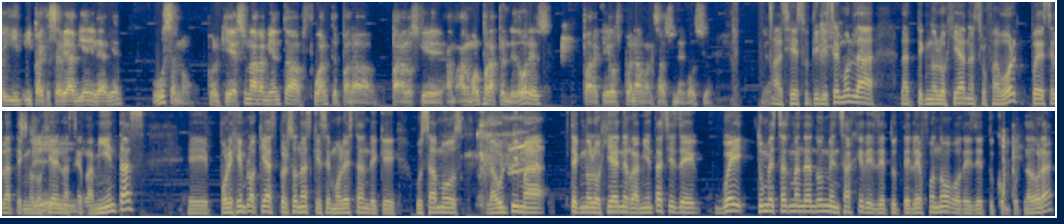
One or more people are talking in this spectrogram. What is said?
y, y, para que se vea bien y lea bien, úsenlo, porque es una herramienta fuerte para, para los que, a, a lo mejor para aprendedores, para que ellos puedan avanzar su negocio. Así es, utilicemos la, tecnología a nuestro favor, puede ser la tecnología en las herramientas. Eh, por ejemplo, aquellas personas que se molestan de que usamos la última tecnología en herramientas y es de, güey, tú me estás mandando un mensaje desde tu teléfono o desde tu computadora.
